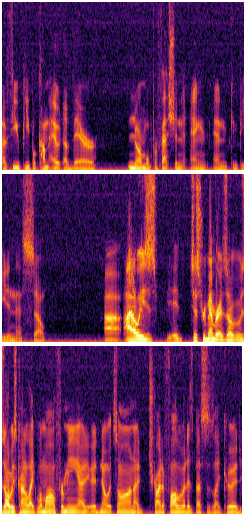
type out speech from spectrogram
a few people come out of their normal profession and and compete in this. So uh, I always it, just remember it was, always kind of like Le Mans for me. I, I'd know it's on. I'd try to follow it as best as I could.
